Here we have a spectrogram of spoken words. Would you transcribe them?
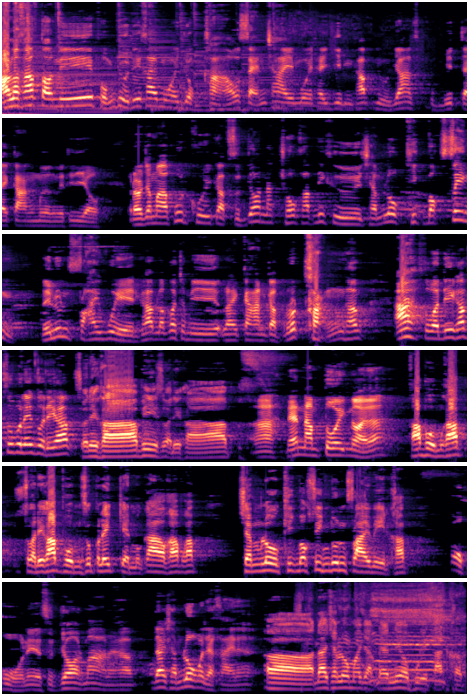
เอาละครับ ตอนนี้ผมอยู่ที่ค่ายมวยหยกขาวแสนชัยมวยไทยยิมครับ อยู่ย่านสุขุมวิทใจกลางเมืองเลยทีเดียว เราจะมาพูดคุยกับสุดยอดนักชกครับ นี่คือแชมป์โลกคิกบ็อกซิ่งในรุ่นฟลายเวทครับ แล้วก็จะมีรายการกับรถถังครับอะสวัสดีครับซูเปอร์เล็กสวัสดีครับสวัสดีครับพี่สวัสดีครับอะแนะนำตัวอีกหน่อยนะครับผมครับสวัสดีครับผมซุปเปอร์เล็กเกียรติหมู่เก้าครับครับแชมป์โลกคิกบ็อกซิ่งรุ่นฟลายเวทครับโอ้โหเนี่ยสุดยอดมากนะครับได้แชมป์โลกมาจากใครนะฮะเอ่อได้แชมป์โลกมาจากแดเนียลพูเอตัสครับ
